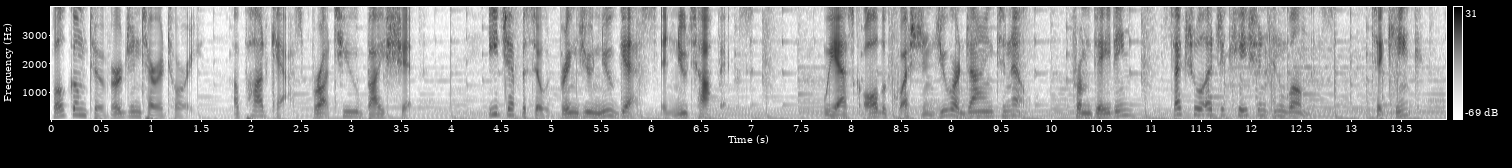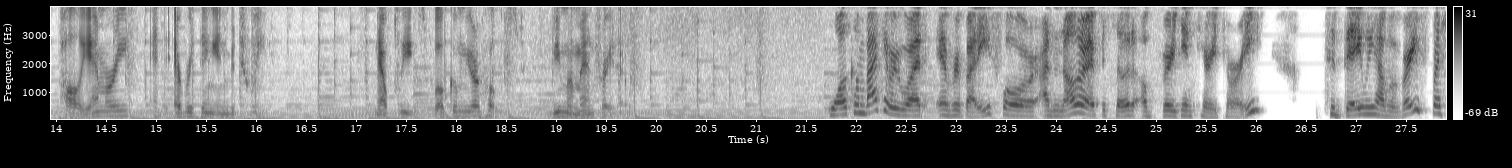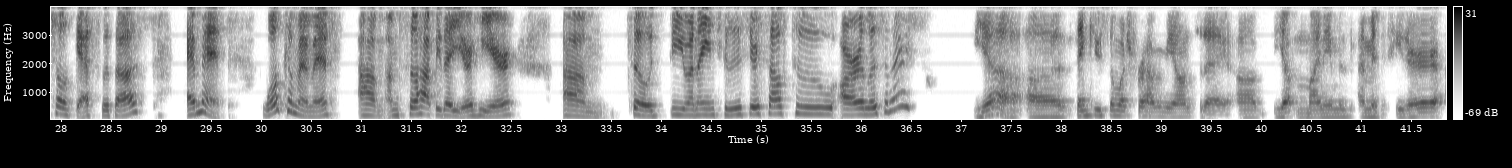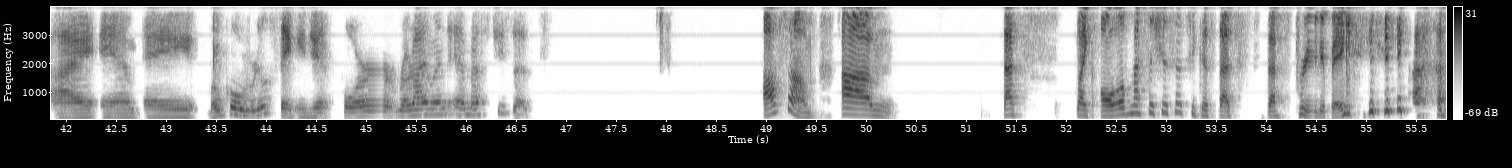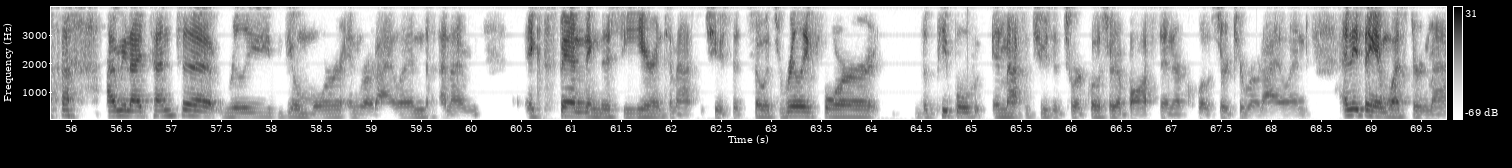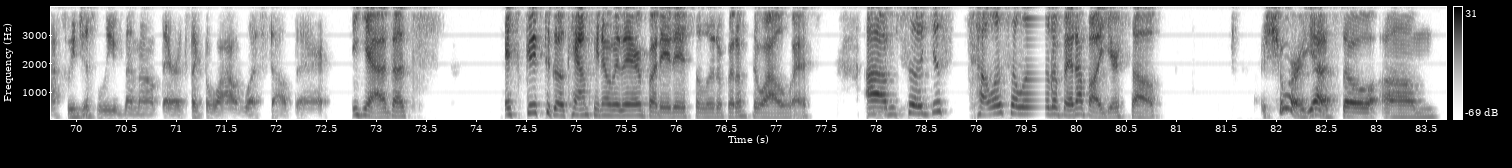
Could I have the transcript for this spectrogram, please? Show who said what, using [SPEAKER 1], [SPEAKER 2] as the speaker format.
[SPEAKER 1] Welcome to Virgin Territory, a podcast brought to you by Ship. Each episode brings you new guests and new topics. We ask all the questions you are dying to know, from dating, sexual education and wellness, to kink, polyamory, and everything in between. Now, please welcome your host, Vima Manfredo.
[SPEAKER 2] Welcome back, everyone, everybody, for another episode of Virgin Territory. Today, we have a very special guest with us, Emmett. Welcome, Emmett. Um, I'm so happy that you're here. Um, so, do you want to introduce yourself to our listeners?
[SPEAKER 3] Yeah, uh, thank you so much for having me on today. Uh, yep, my name is Emmett Teeter. I am a local real estate agent for Rhode Island and Massachusetts.
[SPEAKER 2] Awesome. Um, that's like all of Massachusetts because that's that's pretty big.
[SPEAKER 3] I mean, I tend to really deal more in Rhode Island, and I'm expanding this year into Massachusetts. So it's really for the people in Massachusetts who are closer to Boston or closer to Rhode Island. Anything in Western Mass, we just leave them out there. It's like the Wild West out there.
[SPEAKER 2] Yeah, that's it's good to go camping over there, but it is a little bit of the Wild West. Um, so just tell us a little bit about yourself.
[SPEAKER 3] Sure. Yeah. So, um,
